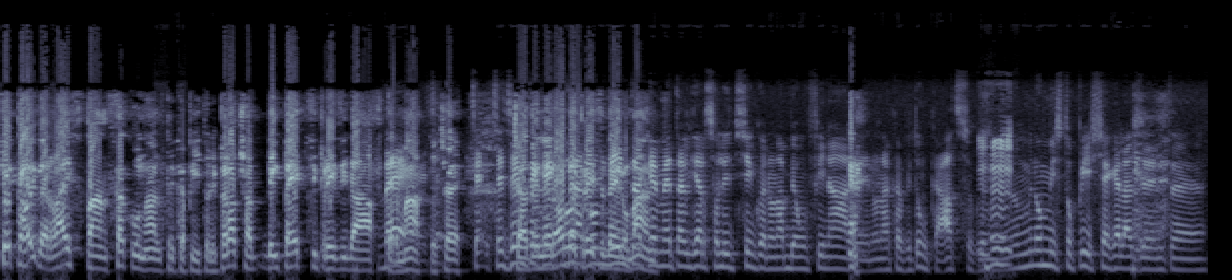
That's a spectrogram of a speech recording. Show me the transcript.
che poi verrà espansa con altri capitoli, però c'ha dei pezzi presi da Aftermath, Beh, cioè c'è, c'è c'ha delle robe prese dai romanzi. che Metal Gear Solid 5 non abbia un finale, non ha capito un cazzo, quindi mhm. non, non, mi stupisce che la gente...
